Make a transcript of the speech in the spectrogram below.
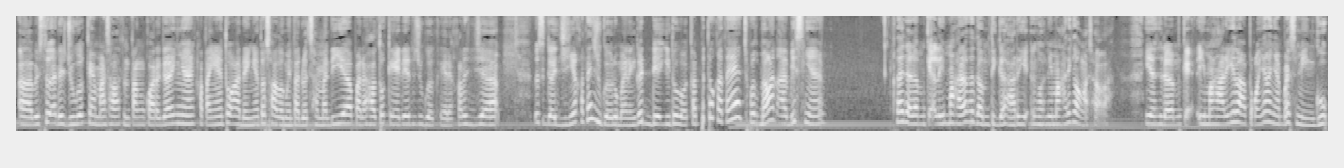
uh, habis itu ada juga kayak masalah tentang keluarganya katanya tuh adanya tuh selalu minta duit sama dia padahal tuh kayak dia juga kayak ada kerja. Terus gajinya katanya juga lumayan gede gitu loh tapi tuh katanya cepet banget habisnya. Katanya dalam kayak lima hari atau dalam tiga hari enggak lima hari kalau nggak salah ya dalam kayak lima hari lah pokoknya nyampe seminggu.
